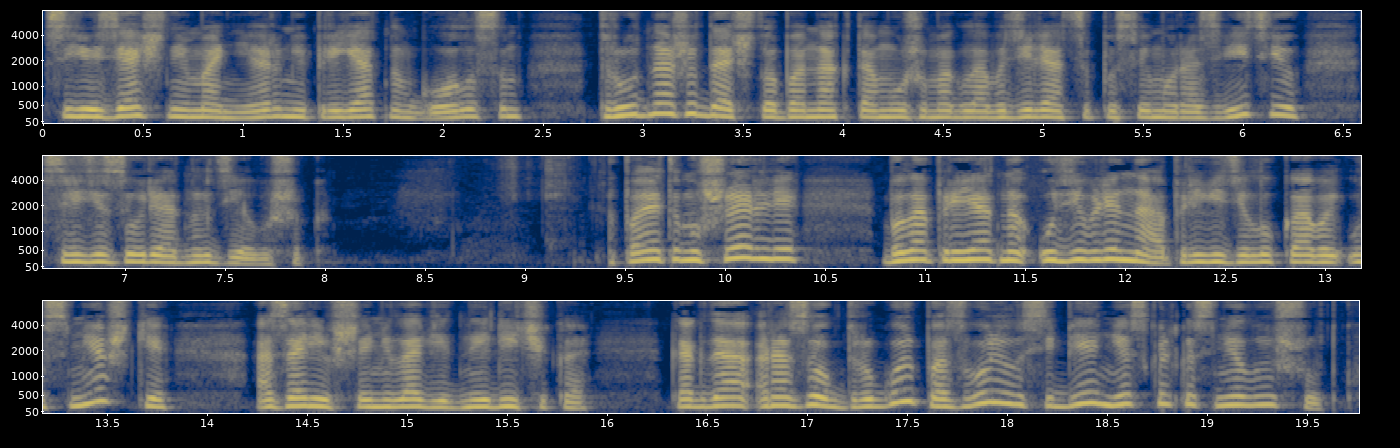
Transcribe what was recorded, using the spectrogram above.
с ее изящными манерами и приятным голосом, трудно ожидать, чтобы она к тому же могла выделяться по своему развитию среди заурядных девушек. Поэтому Шерли была приятно удивлена при виде лукавой усмешки, озарившей миловидное личико, когда разок-другой позволила себе несколько смелую шутку.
